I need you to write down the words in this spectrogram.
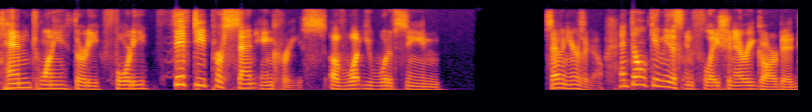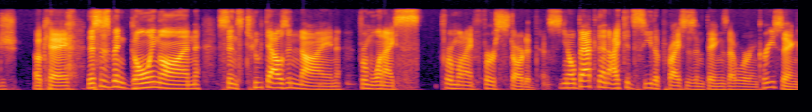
10, 20, 30, 40, 50% increase of what you would have seen seven years ago. And don't give me this inflationary garbage, okay? This has been going on since 2009 from when I from when I first started this. You know, back then I could see the prices and things that were increasing.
